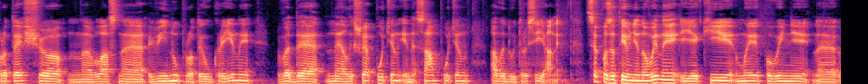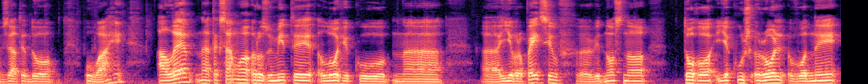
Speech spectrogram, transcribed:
про те, що власне війну проти України веде не лише Путін і не сам Путін, а ведуть росіяни. Це позитивні новини, які ми повинні е, взяти до уваги, але е, так само розуміти логіку на е, європейців е, відносно того, яку ж роль вони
